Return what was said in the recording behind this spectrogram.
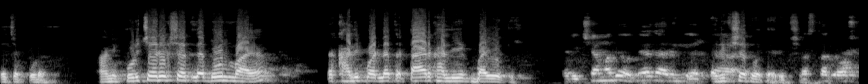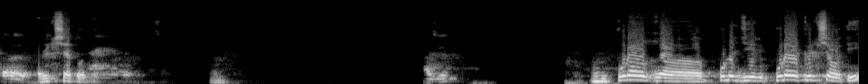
त्याच्या पुढं. आणि पुढच्या रिक्षातल्या दोन बाया त्या खाली पडल्या तर टायर खाली एक बाई होती. रिक्षामध्ये होत्या का? रिक्षात होत्या रिक्षा रस्ता क्रॉस करत होत्या? रिक्षात होत्या. अजून? पुढं अं, पुढं जी पुढे एक रिक्षा होती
